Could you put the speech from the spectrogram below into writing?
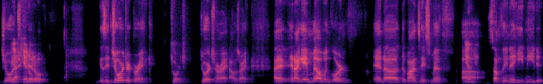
George got Kittle. Kittle. Is it George or Greg? George. George. All right, I was right. I, and I gave Melvin Gordon and uh DeVonta Smith uh, Yeah. something that he needed.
